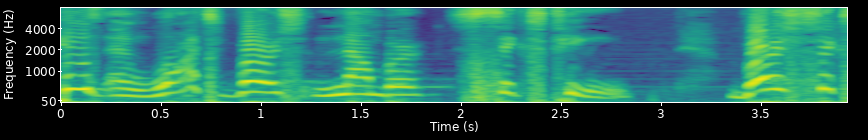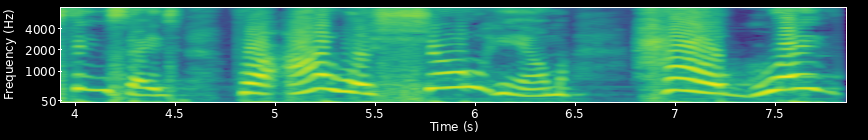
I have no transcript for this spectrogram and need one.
He's, in watch verse number 16. Verse 16 says, For I will show him how great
